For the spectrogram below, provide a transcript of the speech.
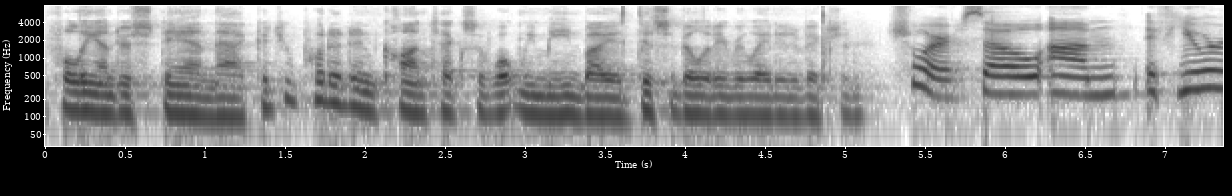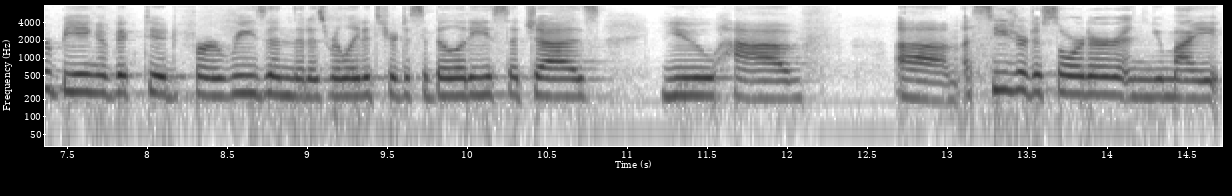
fully understand that. Could you put it in context of what we mean by a disability-related eviction? Sure. So um, if you are being evicted for a reason that is related to your disability, such as you have um, a seizure disorder and you might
